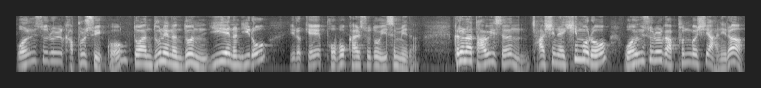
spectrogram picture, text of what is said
원수를 갚을 수 있고 또한 눈에는 눈, 이에는 이로 이렇게 보복할 수도 있습니다. 그러나 다윗은 자신의 힘으로 원수를 갚은 것이 아니라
